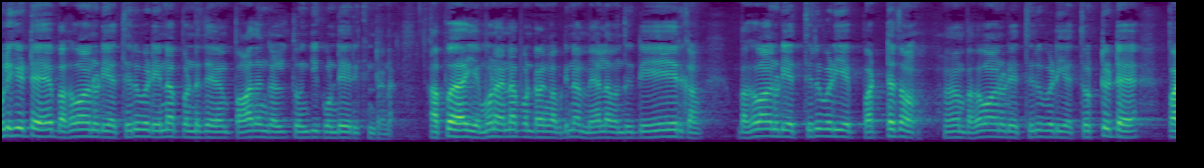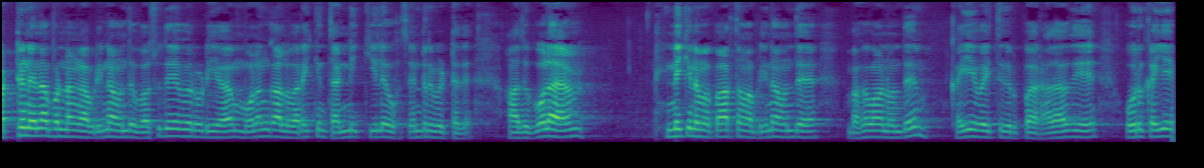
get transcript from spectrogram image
முழுகிட்டு பகவானுடைய திருவடி என்ன பண்ணுது? பாதங்கள் தொங்கி கொண்டே இருக்கின்றன. அப்போ யமுனா என்ன பண்ணுறாங்க அப்படின்னா மேலே வந்துக்கிட்டே இருக்காங்க. பகவானுடைய திருவடியை பட்டதும் பகவானுடைய திருவடியை தொட்டுட்டு பட்டுன்னு என்ன பண்ணாங்க அப்படின்னா வந்து வசுதேவருடைய முழங்கால் வரைக்கும் தண்ணி கீழே சென்று விட்டது. அதுபோல் இன்னைக்கு நம்ம பார்த்தோம் அப்படின்னா வந்து பகவான் வந்து கையை வைத்து இருப்பார் அதாவது ஒரு கையை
